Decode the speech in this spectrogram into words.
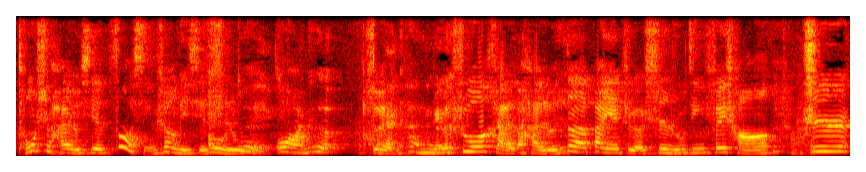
同时还有一些造型上的一些哦失误。对，哇，那个好对难看，那个比如说海 海伦的扮演者是如今非常之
